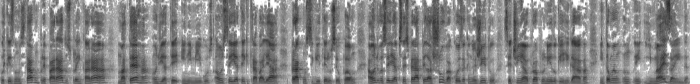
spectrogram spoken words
porque eles não estavam preparados para encarar uma terra onde ia ter inimigos, onde você ia ter que trabalhar para conseguir ter o seu pão, onde você ia precisar esperar pela chuva, coisa que no Egito você tinha o próprio Nilo que irrigava. Então, é um, um, e mais ainda,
